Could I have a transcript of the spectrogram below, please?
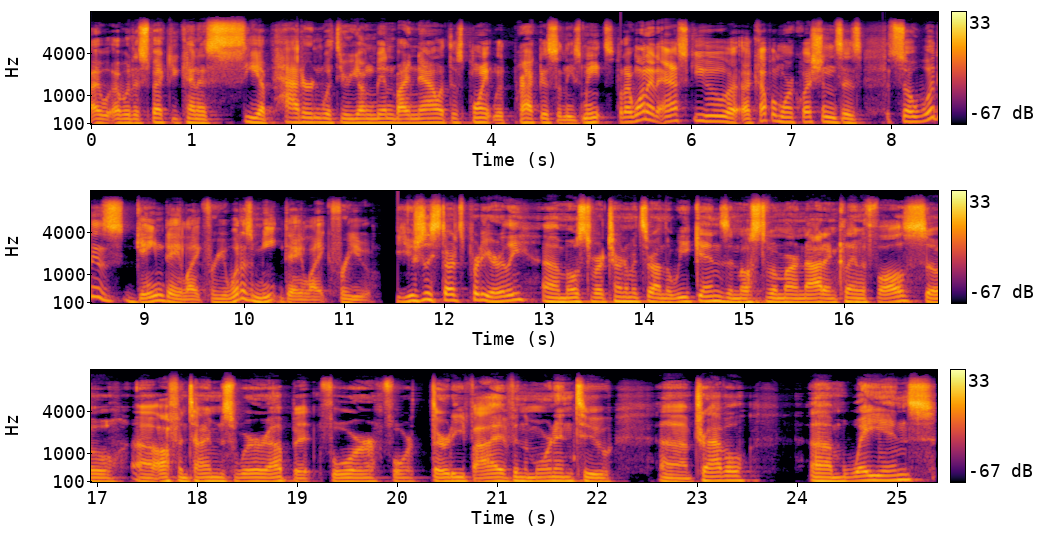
I, I would expect you kind of see a pattern with your young men by now at this point with practice and these meets. But I wanted to ask you a, couple more questions. Is so, what is game day like for you? What is meet day like for you? Usually starts pretty early. Uh, most of our tournaments are on the weekends, and most of them are not in Klamath Falls. So uh, oftentimes we're up at four, four thirty-five in the morning to uh, travel. Um, weigh-ins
